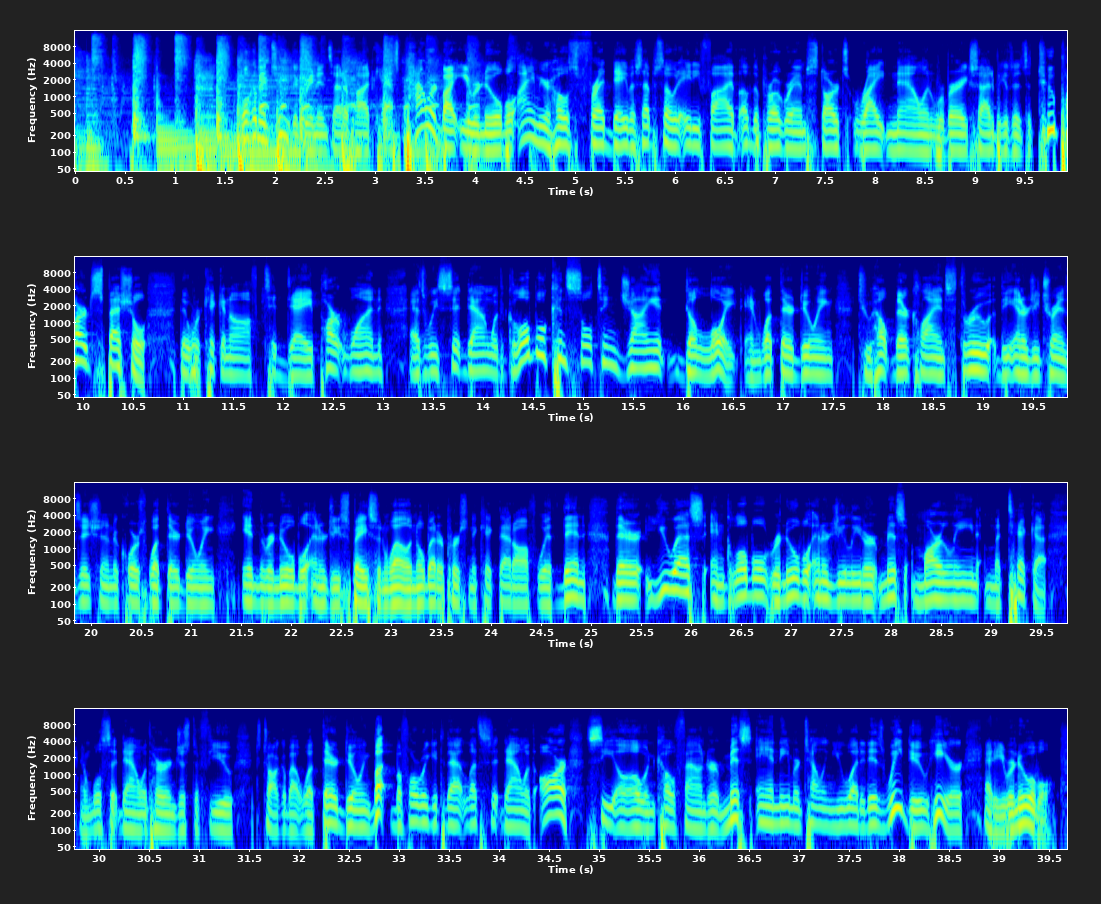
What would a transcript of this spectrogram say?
Welcome into the Green Insider Podcast, powered by eRenewable. I am your host, Fred Davis. Episode 85 of the program starts right now, and we're very excited because it's a two part special that we're kicking off today. Part one, as we sit down with global consulting giant Deloitte and what they're doing to help their clients through the energy transition, and of course, what they're doing in the renewable energy space. And well, no better person to kick that off with than their U.S. and global renewable energy leader, Miss Marlene Motyka. And we'll sit down with her in just a few to talk about what they're doing. But before we get to that, let's sit down with our COO and co founder, Miss Ann Niemer, telling you what it is we do here at eRenewable.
